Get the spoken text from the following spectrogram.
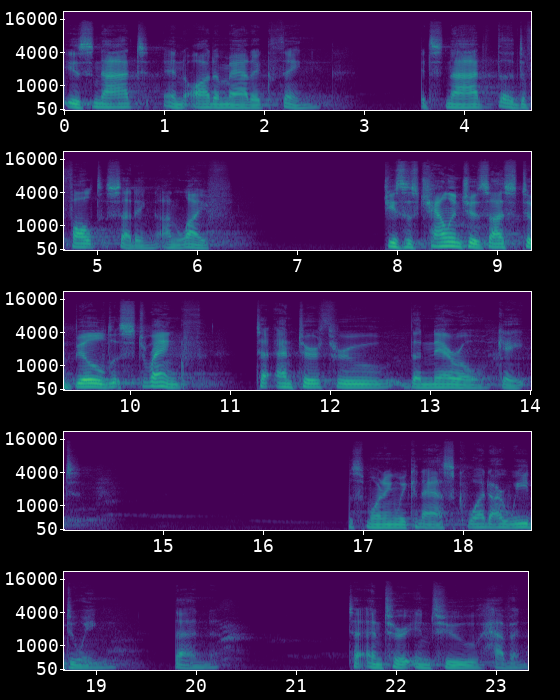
is not an automatic thing. It's not the default setting on life. Jesus challenges us to build strength to enter through the narrow gate. This morning we can ask, what are we doing then to enter into heaven?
